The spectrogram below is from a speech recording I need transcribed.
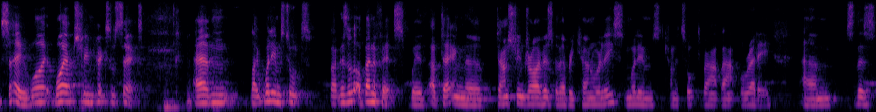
So why why upstream Pixel six? Um, like Williams talked, like there's a lot of benefits with updating the downstream drivers with every kernel release, and Williams kind of talked about that already. Um, so there's,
